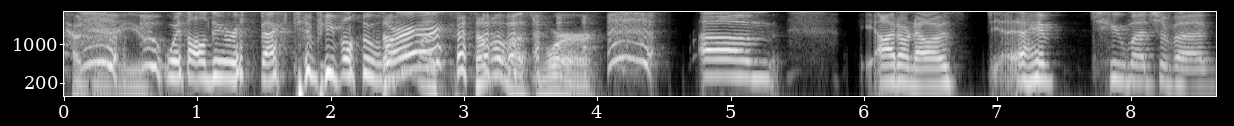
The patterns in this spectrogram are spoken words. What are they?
How dare you? With all due respect to people who some were, of us, some of us were. um, I don't know. I was I have too much of a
